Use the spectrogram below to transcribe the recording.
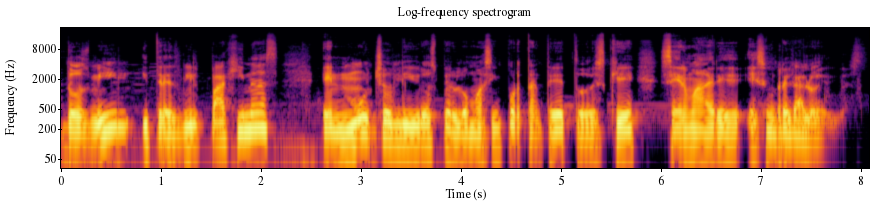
dos mil y tres mil páginas en muchos libros, pero lo más importante de todo es que ser madre es un regalo de Dios.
